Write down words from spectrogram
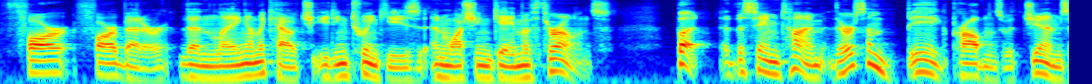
far, far better than laying on the couch eating Twinkies and watching Game of Thrones. But at the same time, there are some big problems with gyms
